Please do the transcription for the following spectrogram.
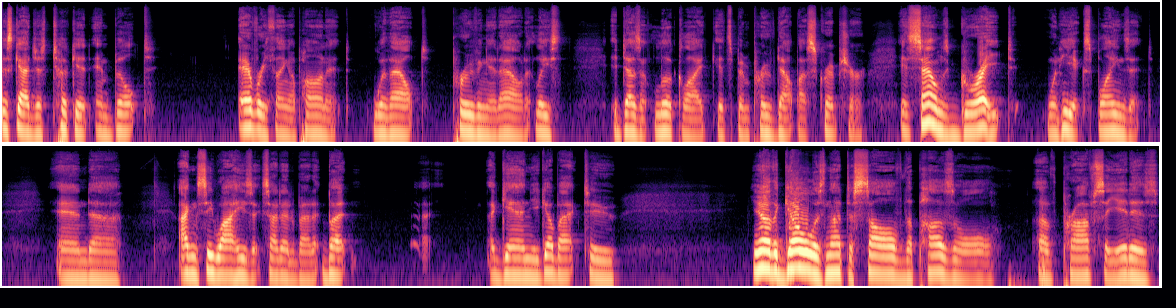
this guy just took it and built everything upon it without proving it out. At least it doesn't look like it's been proved out by Scripture. It sounds great when he explains it, and uh, I can see why he's excited about it. But uh, again, you go back to, you know, the goal is not to solve the puzzle of prophecy. It is,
